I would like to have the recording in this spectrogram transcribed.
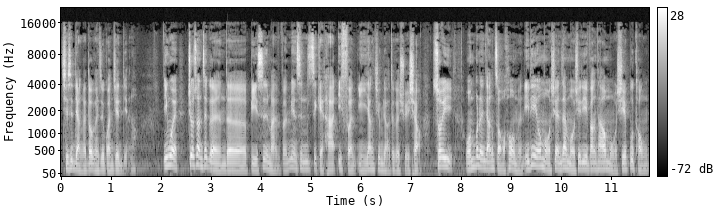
其实两个都可以是关键点哦。因为就算这个人的笔试满分，面试你只给他一分，你一样进不了这个学校。所以我们不能讲走后门，一定有某些人在某些地方，他有某些不同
